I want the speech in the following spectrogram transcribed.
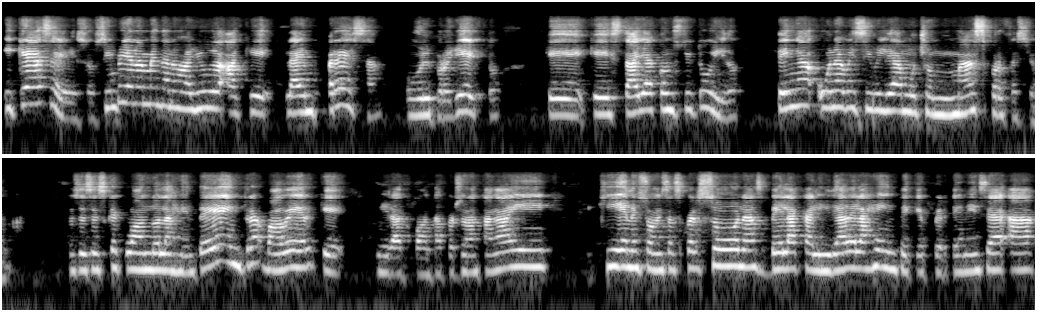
¿Y qué hace eso? Simplemente nos ayuda a que la empresa o el proyecto que, que está ya constituido tenga una visibilidad mucho más profesional. Entonces es que cuando la gente entra va a ver que, mira cuántas personas están ahí, quiénes son esas personas, ve la calidad de la gente que pertenece a,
